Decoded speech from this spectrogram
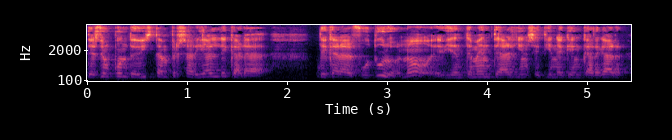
desde un punto de vista empresarial de cara, de cara al futuro, ¿no? Evidentemente alguien se tiene que encargar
